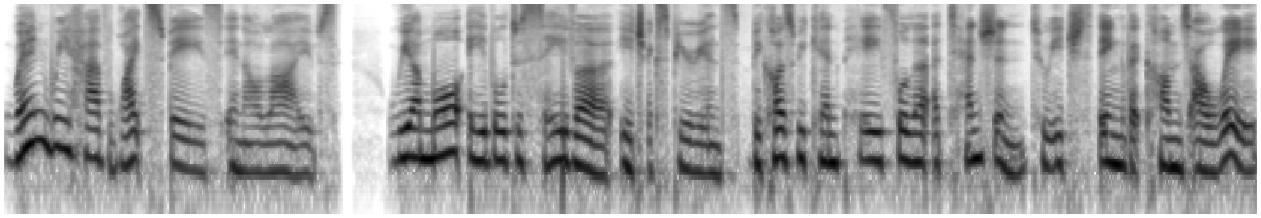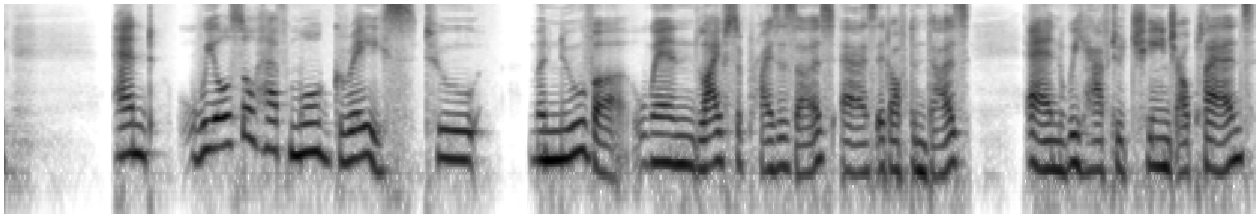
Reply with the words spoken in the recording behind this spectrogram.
When we have white space in our lives, we are more able to savor each experience because we can pay fuller attention to each thing that comes our way. And we also have more grace to maneuver when life surprises us, as it often does, and we have to change our plans.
